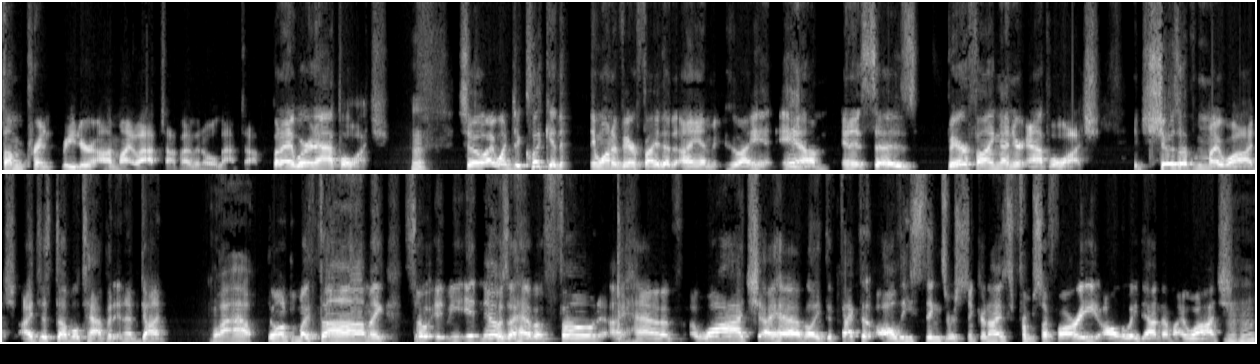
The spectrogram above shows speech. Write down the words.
thumbprint reader on my laptop. I have an old laptop, but I wear an Apple Watch. Hmm. So I went to click it. They want to verify that I am who I am, and it says verifying on your Apple Watch. It shows up on my watch. I just double tap it, and I'm done. Wow. Don't put my thumb. Like, so it, it knows I have a phone, I have a watch, I have like the fact that all these things were synchronized from Safari all the way down to my watch. Mm-hmm.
